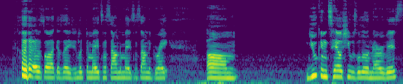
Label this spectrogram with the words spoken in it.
That's all I can say. She looked amazing, sounded amazing, sounded great. Um you can tell she was a little nervous.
